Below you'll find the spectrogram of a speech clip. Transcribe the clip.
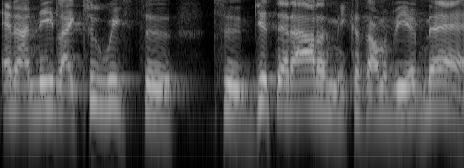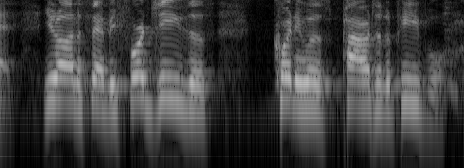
And I need like two weeks to, to get that out of me because I'm going to be mad. You don't understand? Before Jesus, Courtney was power to the people.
